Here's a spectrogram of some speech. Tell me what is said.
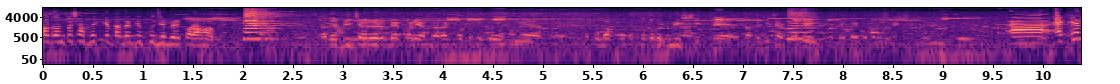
তদন্ত সাপেক্ষে তাদেরকে খুঁজে বের করা হবে। তাদের বিচারের ব্যাপারে আপনারা কতটুকু মানে এখন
